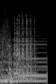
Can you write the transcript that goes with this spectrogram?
you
